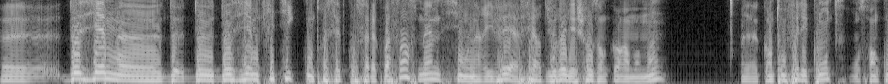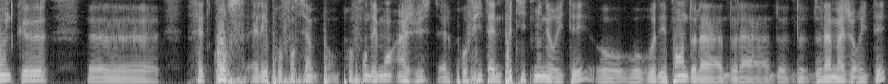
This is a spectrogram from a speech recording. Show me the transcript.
Deuxième, de, de, deuxième critique contre cette course à la croissance, même si on arrivait à faire durer les choses encore un moment, quand on fait les comptes, on se rend compte que euh, cette course, elle est profondément injuste. Elle profite à une petite minorité, aux, dépens de, la majorité,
